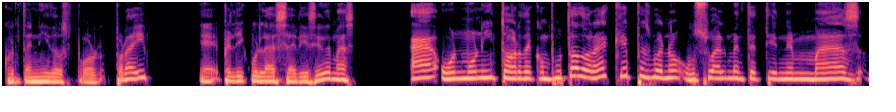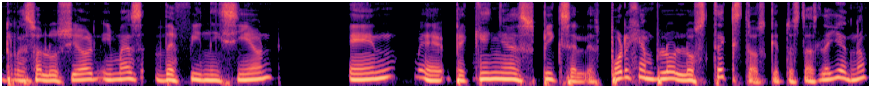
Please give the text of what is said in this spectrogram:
contenidos por, por ahí, eh, películas, series y demás, a un monitor de computadora que, pues bueno, usualmente tiene más resolución y más definición en eh, pequeños píxeles. Por ejemplo, los textos que tú estás leyendo,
